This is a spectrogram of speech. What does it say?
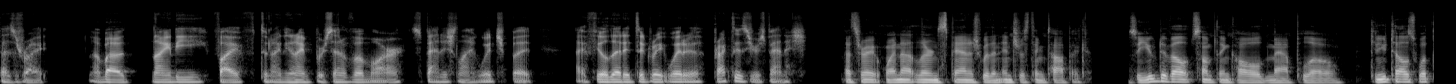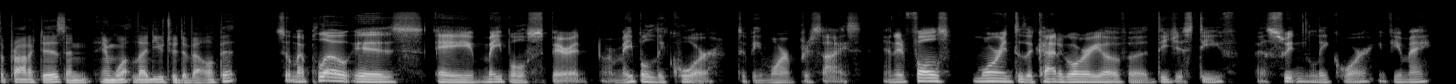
That's right. About 95 to 99% of them are Spanish language, but I feel that it's a great way to practice your Spanish. That's right. Why not learn Spanish with an interesting topic? So you've developed something called Maplo. Can you tell us what the product is and, and what led you to develop it? So Maplo is a maple spirit or maple liqueur to be more precise. And it falls more into the category of a digestif, a sweetened liqueur, if you may.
